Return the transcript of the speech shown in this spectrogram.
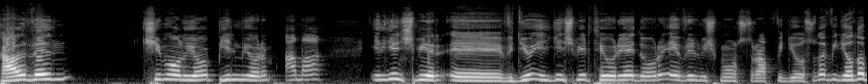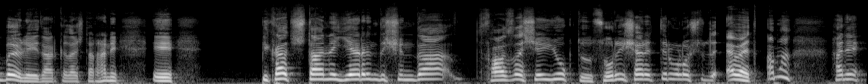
Calvin kim oluyor bilmiyorum ama ilginç bir e, video, ilginç bir teoriye doğru evrilmiş Monster Up videosu da. Videoda böyleydi arkadaşlar. Hani e, birkaç tane yerin dışında fazla şey yoktu. Soru işaretleri oluşturdu. Evet ama hani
